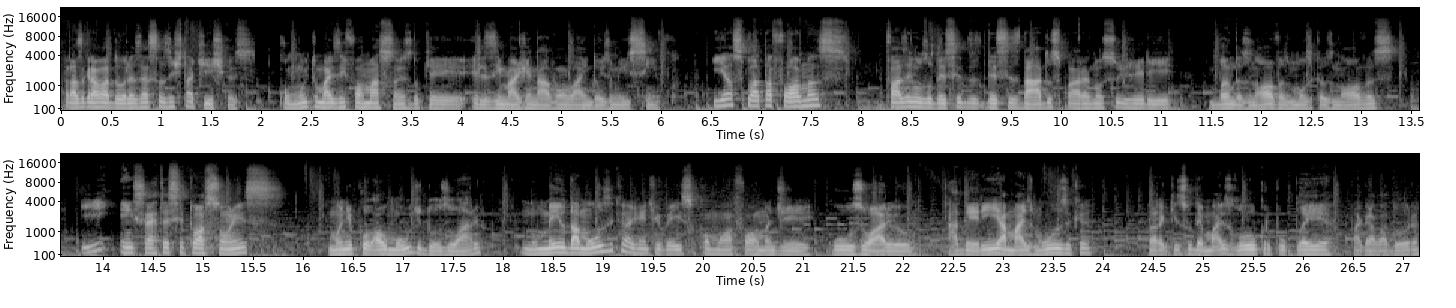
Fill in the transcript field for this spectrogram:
para as gravadoras essas estatísticas com muito mais informações do que eles imaginavam lá em 2005. E as plataformas fazem uso desse, desses dados para nos sugerir bandas novas, músicas novas e, em certas situações, manipular o mood do usuário. No meio da música, a gente vê isso como uma forma de o usuário aderir a mais música para que isso dê mais lucro para o player, para a gravadora.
